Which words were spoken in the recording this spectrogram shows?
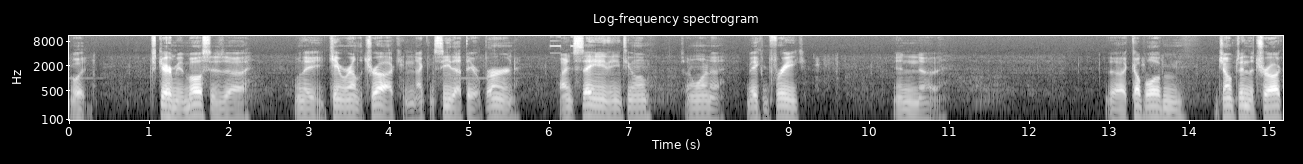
What scared me the most is uh, when they came around the truck, and I can see that they were burned. I didn't say anything to them, so I don't want to make them freak. And uh, a couple of them jumped in the truck.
